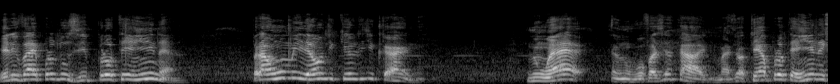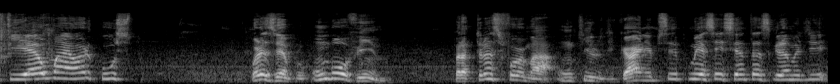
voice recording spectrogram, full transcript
ele vai produzir proteína para um milhão de quilos de carne. Não é, eu não vou fazer carne, mas eu tenho a proteína que é o maior custo. Por exemplo, um bovino, para transformar um quilo de carne, ele precisa comer 600 gramas de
